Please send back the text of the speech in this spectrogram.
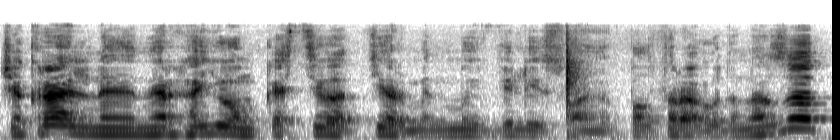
Чакральная энергоемкость, этот термин мы ввели с вами полтора года назад.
